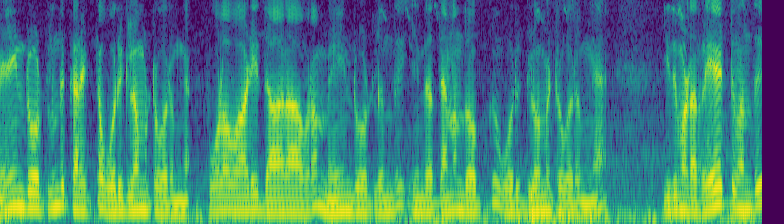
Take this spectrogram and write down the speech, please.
மெயின் ரோட்லேருந்து கரெக்டாக ஒரு கிலோமீட்டர் வருங்க. பூலவாடி தாராபுரம் மெயின் ரோட்லேருந்து இந்த தென்னந்தோப்புக்கு ஒரு கிலோமீட்டர் வருங்க. இதனோட ரேட்டு வந்து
